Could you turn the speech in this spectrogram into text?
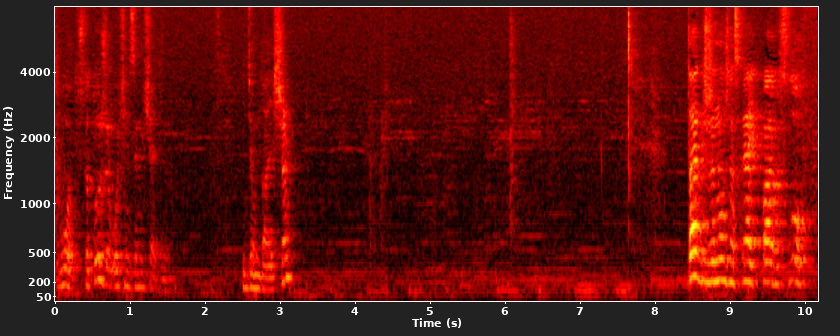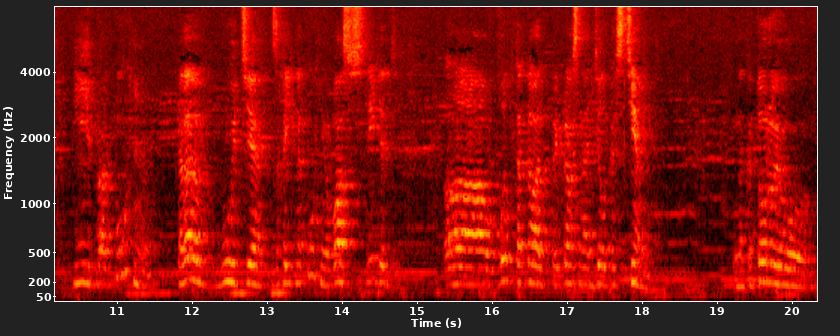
Вот, что тоже очень замечательно. Идем дальше. Также нужно сказать пару слов и про кухню. Когда вы будете заходить на кухню, вас встретит а, вот такая вот прекрасная отделка стен, на которую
